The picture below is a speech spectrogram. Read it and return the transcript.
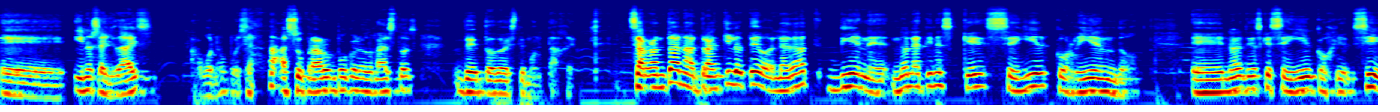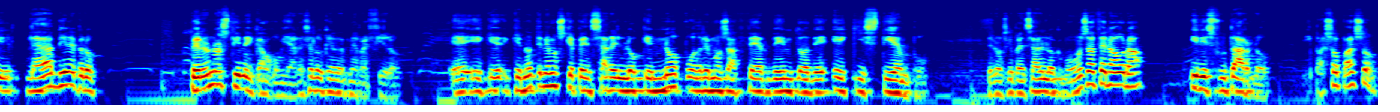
Eh, y nos ayudáis a, bueno, pues a, suprar un poco los gastos de todo este montaje. Sargantana, tranquilo Teo, la edad viene, no la tienes que seguir corriendo. Eh, no la tienes que seguir cogiendo. Sí, la edad viene, pero, pero nos tiene que agobiar, es a lo que me refiero. Eh, que, que, no tenemos que pensar en lo que no podremos hacer dentro de X tiempo. Tenemos que pensar en lo que podemos hacer ahora y disfrutarlo paso a paso.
